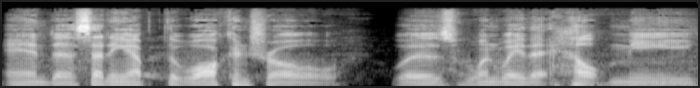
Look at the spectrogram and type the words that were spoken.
and uh, setting up the wall control was one way that helped me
